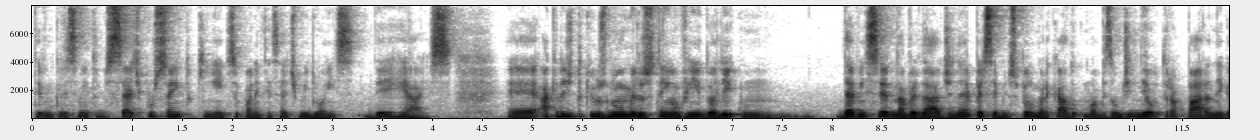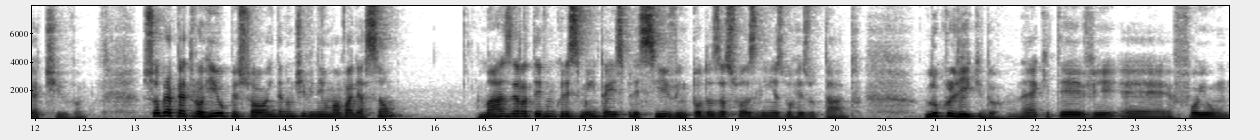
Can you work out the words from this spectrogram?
teve um crescimento de 7%, 547 milhões de reais. É, acredito que os números tenham vindo ali com. Devem ser, na verdade, né, percebidos pelo mercado com uma visão de neutra para negativa. Sobre a PetroRio, pessoal, ainda não tive nenhuma avaliação, mas ela teve um crescimento expressivo em todas as suas linhas do resultado. Lucro líquido, né, que teve é, foi, um,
